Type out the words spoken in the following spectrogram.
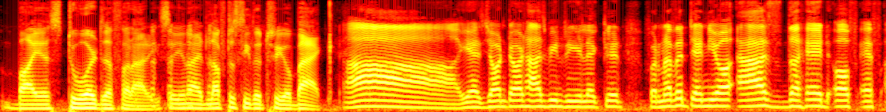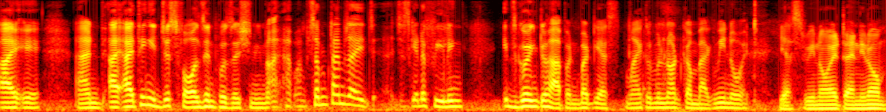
biased towards a Ferrari. so, you know, I'd love to see the trio back. Ah, yes, Jean Todt has been re-elected for another tenure as the head of FIA, and I, I think it just falls in position. You know, I, I- sometimes I, j- I just get a feeling it's going to happen, but yes, Michael will not come back. We know it. Yes, we know it. And, you know,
